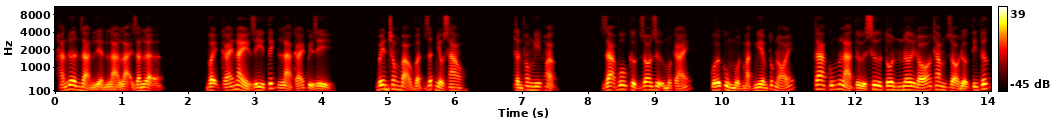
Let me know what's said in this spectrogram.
hắn đơn giản liền là lại gian lợ. Vậy cái này di tích là cái quỷ gì? Bên trong bảo vật rất nhiều sao. Thần Phong nghĩ hoặc. Dạ vô cực do dự một cái, cuối cùng một mặt nghiêm túc nói, ta cũng là từ sư tôn nơi đó thăm dò được tin tức,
